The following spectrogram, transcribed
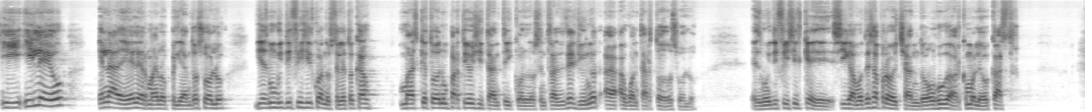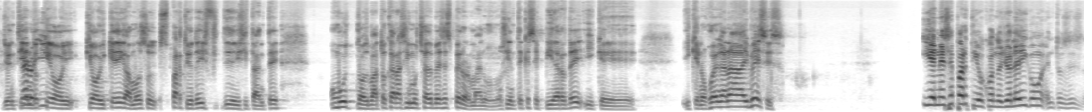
Y, y Leo en la de él, hermano, peleando solo. Y es muy difícil cuando usted le toca más que todo en un partido visitante y con los centrales del Junior a aguantar todo solo. Es muy difícil que sigamos desaprovechando a un jugador como Leo Castro. Yo entiendo Claro, y- que, hoy, que hoy que digamos es partido de, de visitante mu- nos va a tocar así muchas veces, pero hermano, uno siente que se pierde y que, y que no juega nada hay veces. Y en ese partido, cuando yo le digo, entonces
